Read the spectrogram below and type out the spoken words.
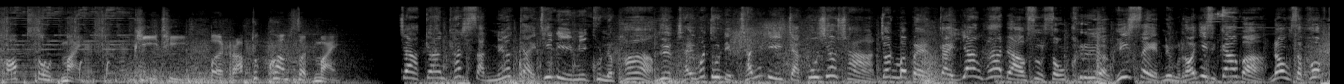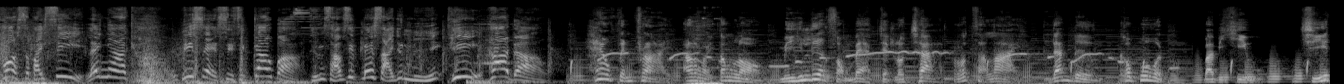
ช็อปสูตรใหม่ PT เปิดรับทุกความสดใหม่ จากการคัดสรรเนื้อไก่ที่ดีมีคุณภาพ เลือกใช้วัตถุดิบชั้นดีจากผู้เชี่ยวชาญ จนมาเป็นไก่ย่าง 5 ดาวสูตรทรงเครื่อง พิเศษ 129 บาทน่องสะโพกทอดสไปซี่ และงาขาว พิเศษ 49 บาท ถึง 30 เมษายนนี้ที่ 5 ดาว แห้วเฟรนฟราย อร่อยต้องลอง มีให้เลือก 2 แบบ 7 รสชาติ รสสาหร่าย ดั้งเดิม ข้าวโพด บาร์บีคิว ชีส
